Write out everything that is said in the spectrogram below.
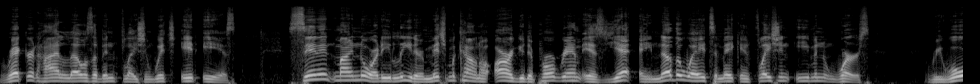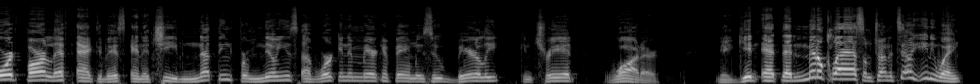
record high levels of inflation, which it is. Senate Minority Leader Mitch McConnell argued the program is yet another way to make inflation even worse, reward far-left activists, and achieve nothing for millions of working American families who barely can tread water. They're getting at that middle class. I'm trying to tell you anyway.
